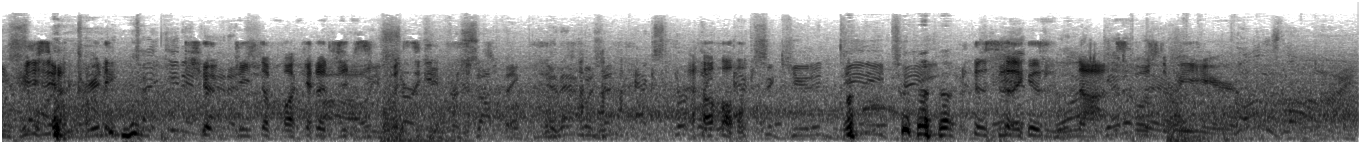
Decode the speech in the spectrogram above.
is put to the oh, test. He's He's taking gonna advantage. beat the fuck out of Oh, Jesse he's searching for something, and that was an expertly Ow. Oh. executed DDT. This thing is not supposed to be here. Clothesline.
